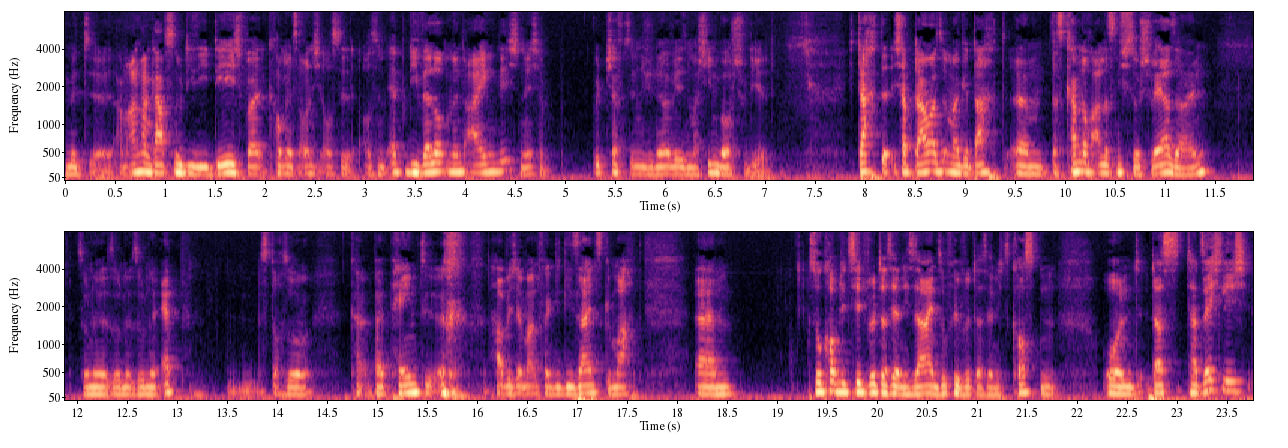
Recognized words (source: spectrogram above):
mit äh, am Anfang gab es nur diese Idee, ich komme jetzt auch nicht aus, aus dem App-Development eigentlich. Ne? Ich habe Wirtschaftsingenieurwesen, Maschinenbau studiert. Ich dachte, ich habe damals immer gedacht, ähm, das kann doch alles nicht so schwer sein. So eine, so eine, so eine App ist doch so, bei Paint habe ich am Anfang die Designs gemacht. Ähm, so kompliziert wird das ja nicht sein, so viel wird das ja nichts kosten. Und das tatsächlich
